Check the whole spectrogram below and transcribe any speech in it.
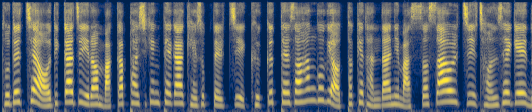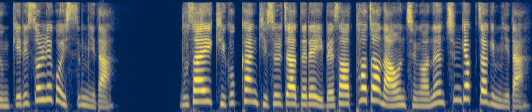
도대체 어디까지 이런 막가파식 행태가 계속될지 그 끝에서 한국이 어떻게 단단히 맞서 싸울지 전 세계의 눈길이 쏠리고 있습니다. 무사히 귀국한 기술자들의 입에서 터져 나온 증언은 충격적입니다.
